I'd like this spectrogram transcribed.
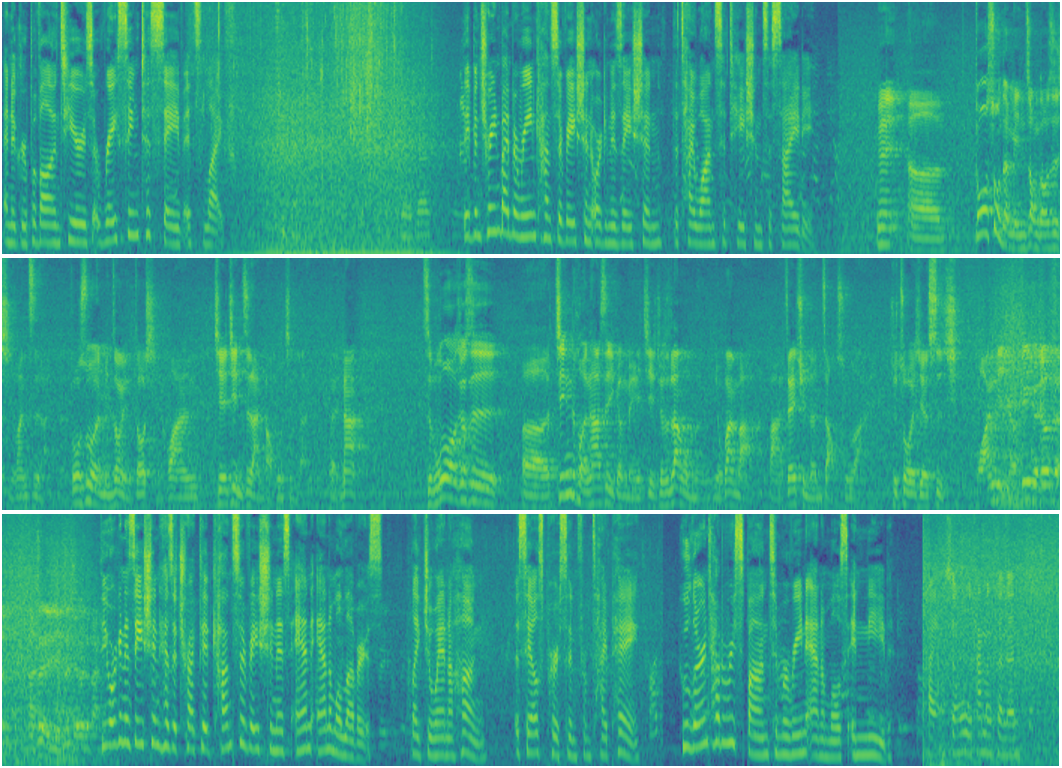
and a group of volunteers racing to save its life. They've been trained by marine conservation organization, the Taiwan Cetacean Society. 因为呃，多数的民众都是喜欢自然。 多数的民众也都喜欢接近自然保护进来。对，那只不过就是呃，鲸豚它是一个媒介，就是让我们有办法把这一群人找出来。The organization has attracted conservationists and animal lovers, like Joanna Hung, a salesperson from Taipei, who learned how to respond to marine animals in need.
